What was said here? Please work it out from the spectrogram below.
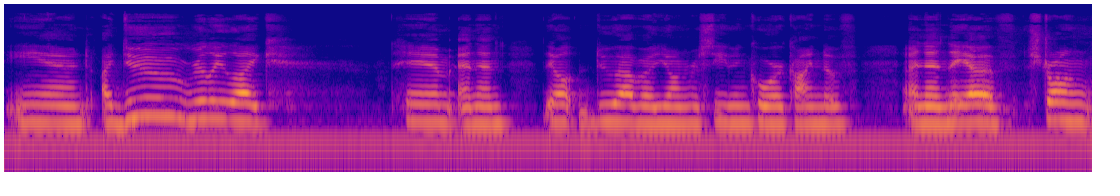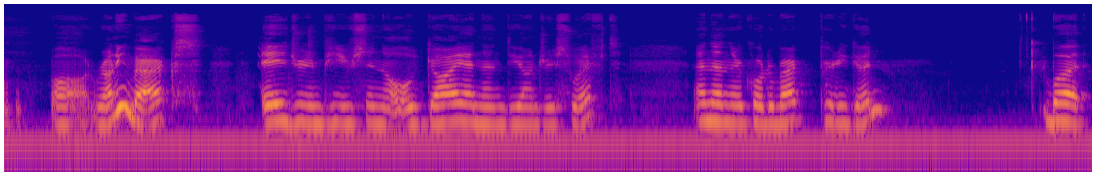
and I do really like him. And then they do have a young receiving core, kind of. And then they have strong uh, running backs. Adrian Peterson, the old guy, and then D'Andre Swift. And then their quarterback, pretty good. But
